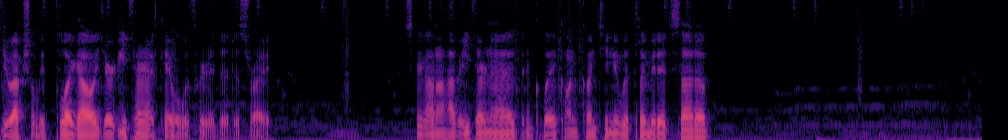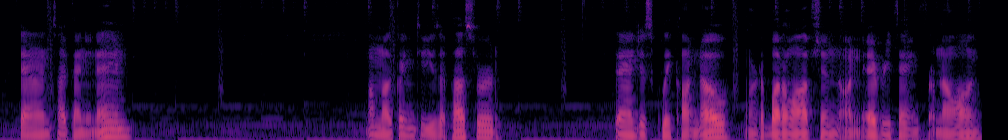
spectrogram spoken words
you actually plug out your ethernet cable before you do this, right? Just click I don't have ethernet and click on continue with limited setup. Then type any name. I'm not going to use a password then just click on no or the bottom option on everything from now on.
